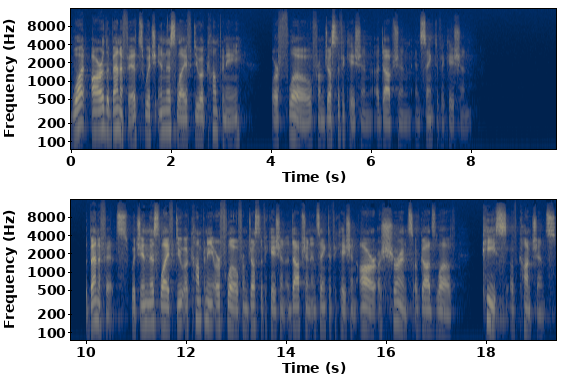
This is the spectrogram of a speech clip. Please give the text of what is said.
What are the benefits which in this life do accompany or flow from justification, adoption, and sanctification? The benefits which in this life do accompany or flow from justification, adoption, and sanctification are assurance of God's love, peace of conscience,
